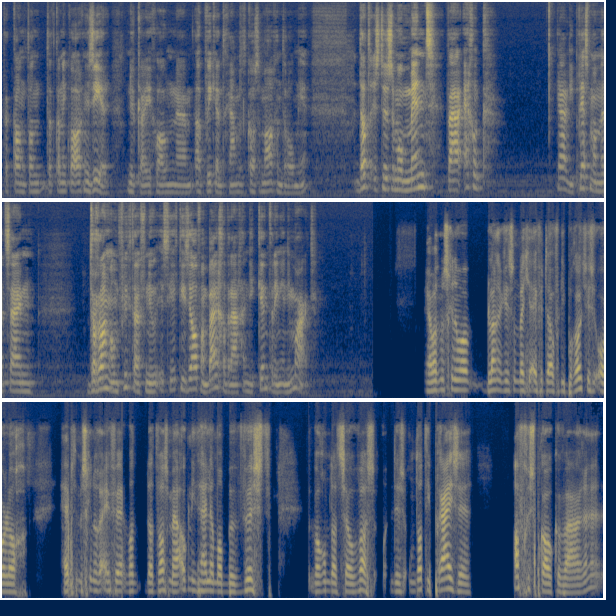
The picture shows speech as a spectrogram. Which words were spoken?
Dat kan, dan, dat kan ik wel organiseren. Nu kan je gewoon uh, elk weekend gaan, maar dat kost helemaal geen rol meer. Dat is dus een moment waar eigenlijk ja, die Plesman met zijn drang om vliegtuigvernieuwing is, heeft hij zelf aan bijgedragen aan die kentering in die markt. Ja, wat misschien wel belangrijk is, omdat je even het over die broodjesoorlog hebt, misschien nog even, want dat was mij ook niet helemaal bewust waarom dat zo was. Dus omdat die prijzen afgesproken waren,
